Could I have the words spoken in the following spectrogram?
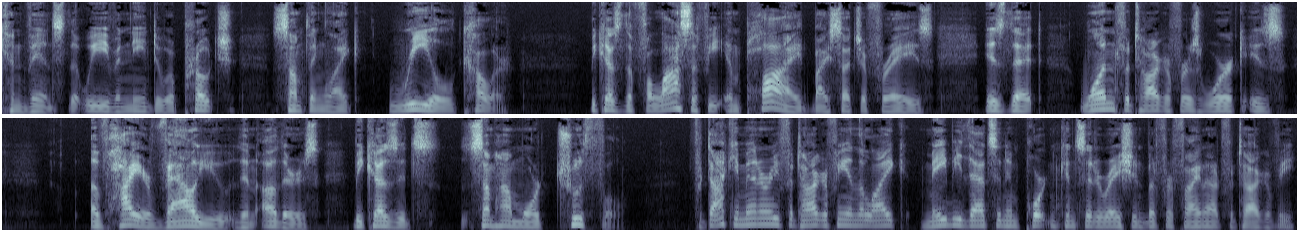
convinced that we even need to approach something like real color because the philosophy implied by such a phrase is that one photographer's work is of higher value than others because it's somehow more truthful. For documentary photography and the like, maybe that's an important consideration, but for fine art photography,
